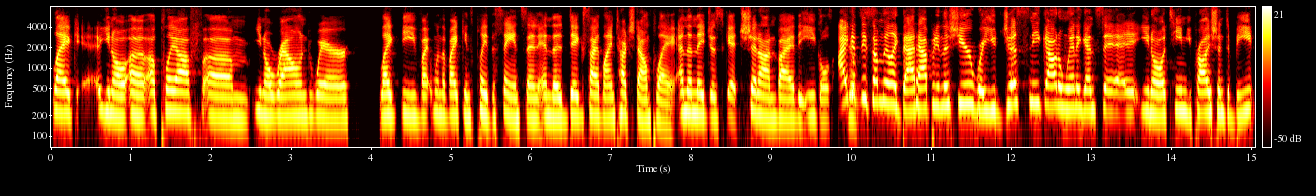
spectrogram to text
like you know a, a playoff um, you know round where like the when the Vikings played the Saints and, and the dig sideline touchdown play, and then they just get shit on by the Eagles. I yep. could see something like that happening this year, where you just sneak out a win against a you know a team you probably shouldn't have beat,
